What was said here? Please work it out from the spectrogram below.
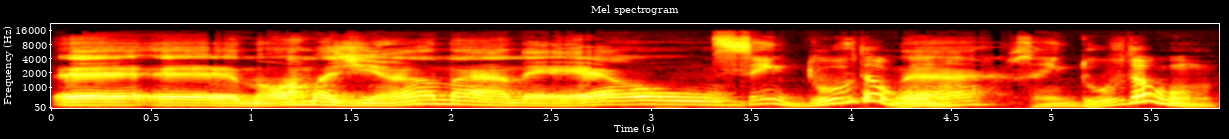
é, é, normas de ANA, ANEEL, Sem dúvida alguma. né? Sem dúvida alguma.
